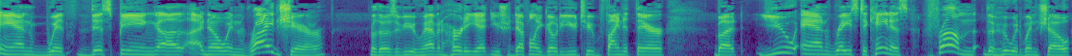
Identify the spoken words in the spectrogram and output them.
And with this being, uh, I know in rideshare, for those of you who haven't heard it yet, you should definitely go to YouTube, find it there. But you and Ray Stakenas from the Who Would Win show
